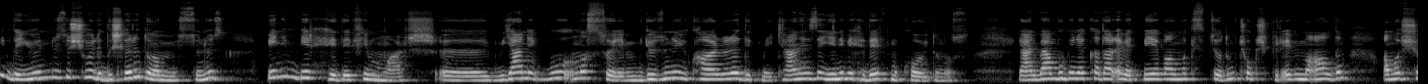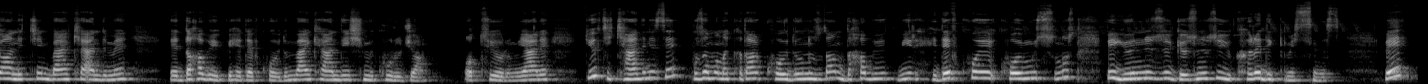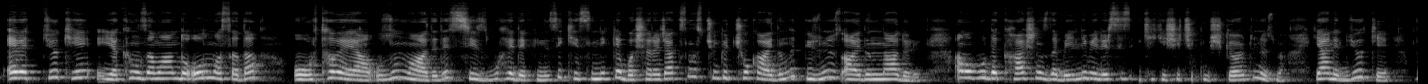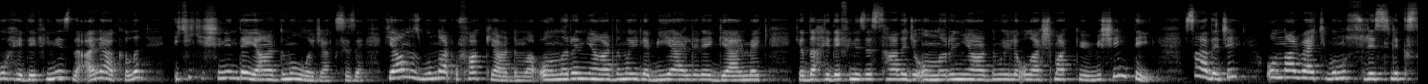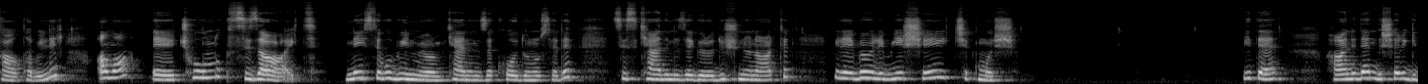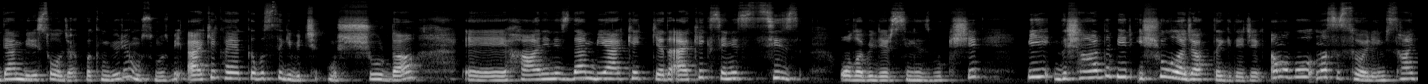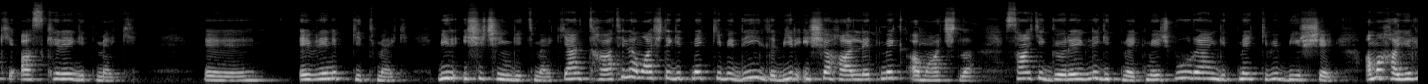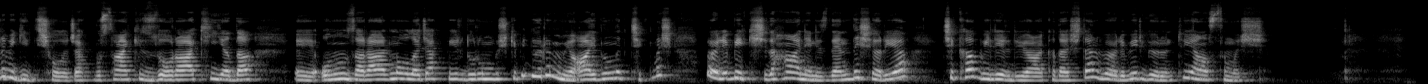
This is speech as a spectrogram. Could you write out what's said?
Bir de yönünüzü şöyle dışarı dönmüşsünüz benim bir hedefim var. Ee, yani bu nasıl söyleyeyim? Gözünü yukarılara dikmeyi. Kendinize yeni bir hedef mi koydunuz? Yani ben bugüne kadar evet bir ev almak istiyordum. Çok şükür evimi aldım. Ama şu an için ben kendime e, daha büyük bir hedef koydum. Ben kendi işimi kuracağım. Atıyorum. Yani diyor ki kendinize bu zamana kadar koyduğunuzdan daha büyük bir hedef koy, koymuşsunuz ve yönünüzü, gözünüzü yukarı dikmişsiniz. Ve evet diyor ki yakın zamanda olmasa da orta veya uzun vadede siz bu hedefinizi kesinlikle başaracaksınız. Çünkü çok aydınlık, yüzünüz aydınlığa dönük. Ama burada karşınızda belli belirsiz iki kişi çıkmış gördünüz mü? Yani diyor ki bu hedefinizle alakalı iki kişinin de yardımı olacak size. Yalnız bunlar ufak yardımlar. Onların yardımıyla bir yerlere gelmek ya da hedefinize sadece onların yardımıyla ulaşmak gibi bir şey değil. Sadece onlar belki bunun süresini kısaltabilir ama e, çoğunluk size ait. Neyse bu bilmiyorum kendinize koyduğunuz hedef. Siz kendinize göre düşünün artık. Bir de böyle bir şey çıkmış. Bir de haneden dışarı giden birisi olacak. Bakın görüyor musunuz? Bir erkek ayakkabısı gibi çıkmış şurada. E, hanenizden bir erkek ya da erkekseniz siz olabilirsiniz bu kişi. Bir dışarıda bir işi olacak da gidecek. Ama bu nasıl söyleyeyim? Sanki askere gitmek, e, evlenip gitmek bir iş için gitmek. Yani tatil amaçlı gitmek gibi değil de bir işe halletmek amaçlı. Sanki görevli gitmek, mecburen gitmek gibi bir şey. Ama hayırlı bir gidiş olacak bu. Sanki zoraki ya da e, onun zararına olacak bir durummuş gibi görünmüyor. Aydınlık çıkmış. Böyle bir kişi de hanenizden dışarıya çıkabilir diyor arkadaşlar. Böyle bir görüntü yansımış.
